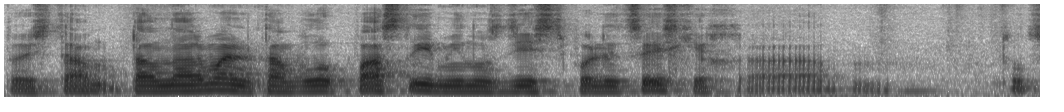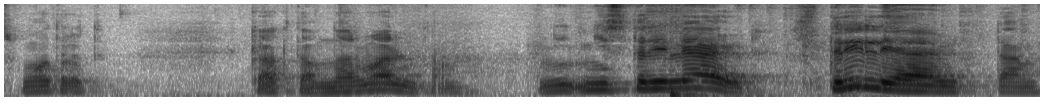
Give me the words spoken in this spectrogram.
То есть там, там нормально, там блокпосты, минус 10 полицейских, а тут смотрят, как там, нормально там. Не, не стреляют, стреляют там.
